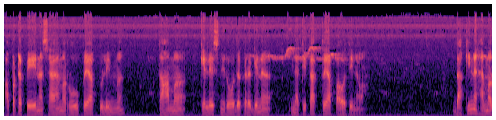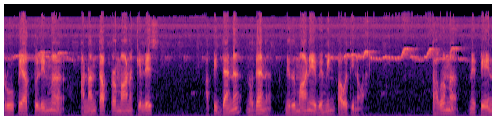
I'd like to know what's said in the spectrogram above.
අපට පේන සෑම රූපයක් තුලින්ම තාම කෙලෙස් නිරෝධ කරගෙන නැති තත්වයක් පවතිනවා. දකින්න හැම රූපයක් තුලින්ම අනන්ත අප්‍රමාණ කෙලෙස් අපි දැන නොදැන නිර්මාණය වෙමින් පවතිනවා. තවම මේ පේන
